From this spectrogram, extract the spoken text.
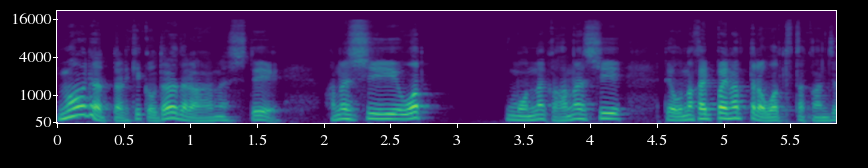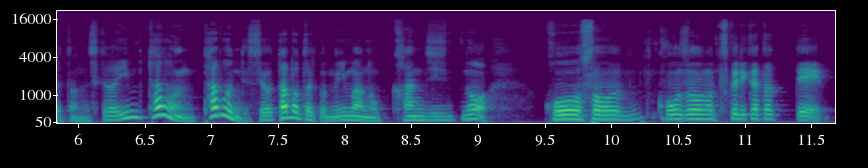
今までだったら結構ダラダラ話して、話終わっ、もうなんか話でお腹いっぱいになったら終わってた感じだったんですけど、多分、多分ですよ。田畑君の今の感じの構想、構造の作り方って、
